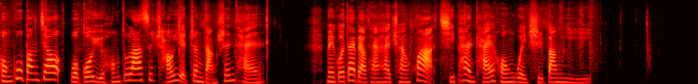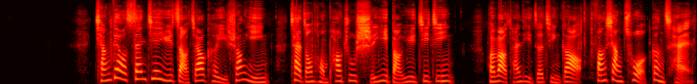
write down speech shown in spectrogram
巩固邦交，我国与洪都拉斯朝野政党深谈。美国代表团还传话，期盼台洪维持邦谊。强调三阶与早教可以双赢，蔡总统抛出十亿保育基金，环保团体则警告方向错更惨。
